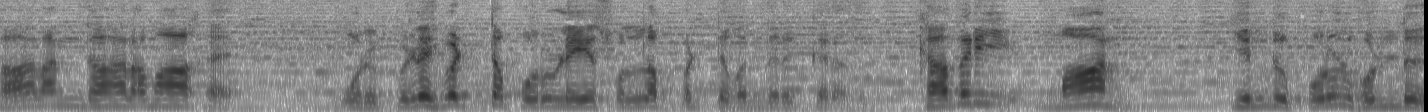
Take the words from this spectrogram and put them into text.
காலங்காலமாக ஒரு பிழைபட்ட பொருளே சொல்லப்பட்டு வந்திருக்கிறது. கவரி மான் என்று பொருள் கொண்டு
